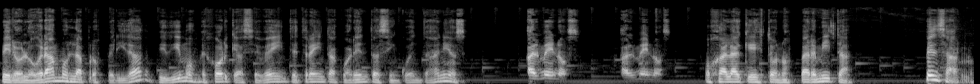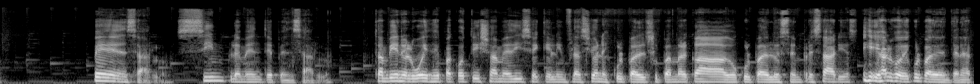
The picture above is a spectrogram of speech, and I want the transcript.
Pero ¿logramos la prosperidad? ¿Vivimos mejor que hace 20, 30, 40, 50 años? Al menos, al menos. Ojalá que esto nos permita pensarlo. Pensarlo, simplemente pensarlo. También el Waze de pacotilla me dice que la inflación es culpa del supermercado, culpa de los empresarios, y algo de culpa deben tener.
